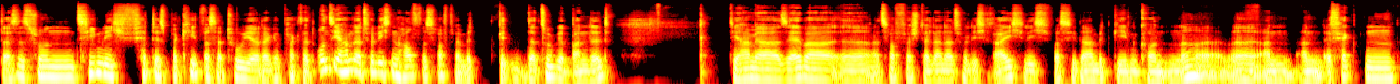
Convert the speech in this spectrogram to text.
das ist schon ein ziemlich fettes Paket, was Atoya da gepackt hat. Und sie haben natürlich einen Haufen Software mit dazu gebundelt die haben ja selber äh, als Softwaresteller natürlich reichlich, was sie da mitgeben konnten, ne? äh, an, an Effekten,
